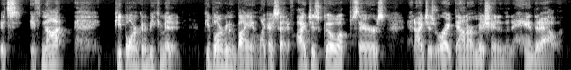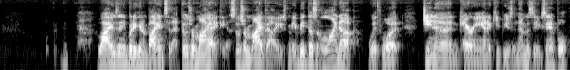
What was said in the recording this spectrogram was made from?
It's if not, people aren't going to be committed. People aren't going to buy in. Like I said, if I just go upstairs and I just write down our mission and then hand it out, why is anybody going to buy into that? Those are my ideas. Those are my values. Maybe it doesn't line up with what Gina and Carrie keep using them as the example.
